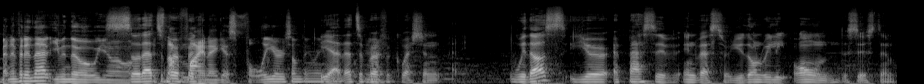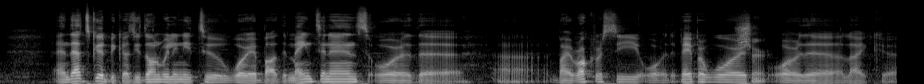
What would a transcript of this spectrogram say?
benefit in that, even though you know So that's it's not perfect- mine, I guess, fully or something like yeah, that? Yeah, that's a perfect question. With us, you're a passive investor. You don't really own the system, and that's good because you don't really need to worry about the maintenance or the uh, bureaucracy or the paperwork Sure. or the like. Uh,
